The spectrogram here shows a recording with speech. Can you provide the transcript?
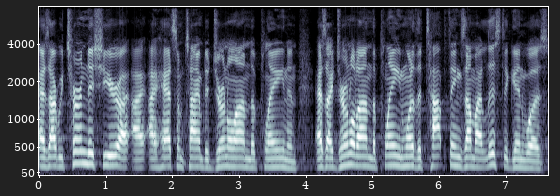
as I returned this year, I, I, I, had some time to journal on the plane. And as I journaled on the plane, one of the top things on my list again was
